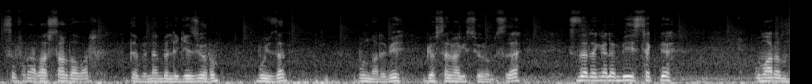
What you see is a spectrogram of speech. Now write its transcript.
sıfır araçlar da var. Deminden beri geziyorum. Bu yüzden bunları bir göstermek istiyorum size. Sizlerden gelen bir istekli Umarım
